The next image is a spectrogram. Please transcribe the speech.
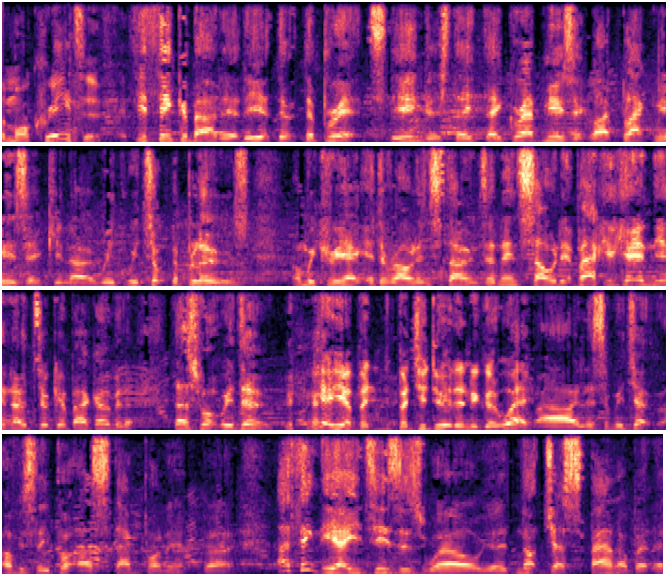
the more creative. If you think about it, the, the, the Brits, the English, they, they grab music like black music, you know. We, we took the blues and we created the Rolling Stones and then sold it back again, you know, took it back over there. That's what we do. Okay, yeah, but but you do it in a good way. Uh, listen, we obviously put our stamp on it, but I think the 80s as well, yeah, not just Spandau, but uh,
